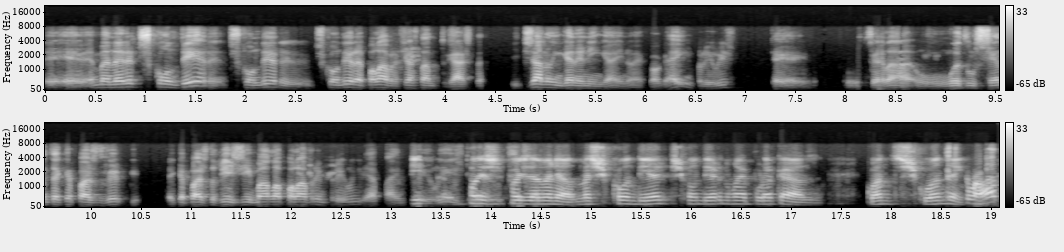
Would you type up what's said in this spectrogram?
é a maneira de esconder, de esconder, de esconder a palavra que já está muito gasta e que já não engana ninguém, não é? É imperialismo, é, sei lá, um adolescente é capaz de ver que é capaz de regimar a palavra imperialismo. É pá, imperialismo. Pois, pois é, Manel, mas esconder, esconder não é por acaso. Quando se escondem, claro,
